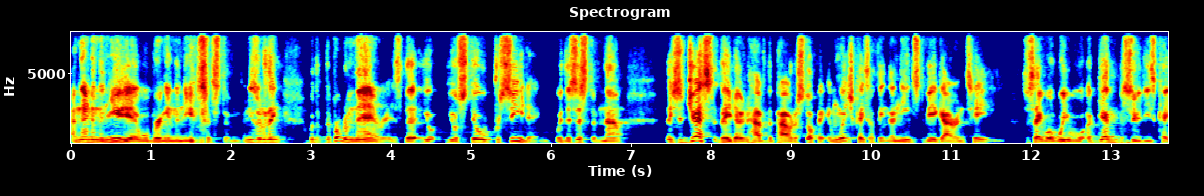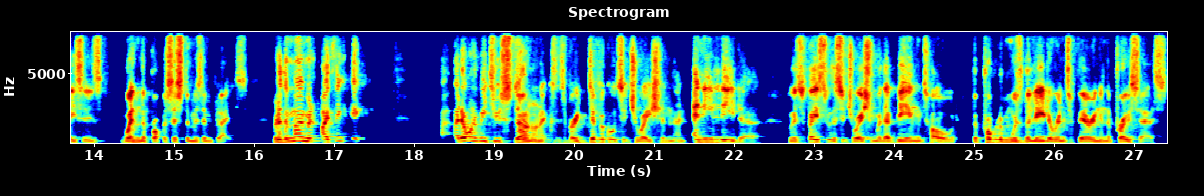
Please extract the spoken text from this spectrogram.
and then in the new year we'll bring in the new system. And you sort of think well the problem there is that you're you're still proceeding with the system. Now they suggest that they don't have the power to stop it in which case i think there needs to be a guarantee to say well we will again pursue these cases when the proper system is in place. But at the moment i think it i don't want to be too stern on it because it's a very difficult situation and any leader who is faced with a situation where they're being told the problem was the leader interfering in the process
